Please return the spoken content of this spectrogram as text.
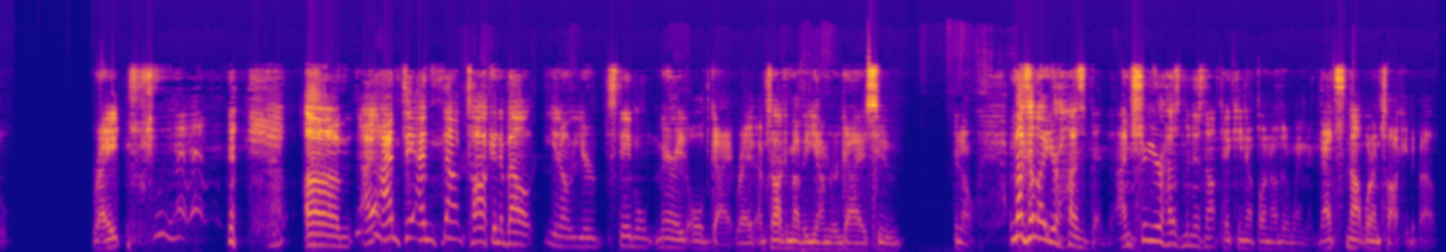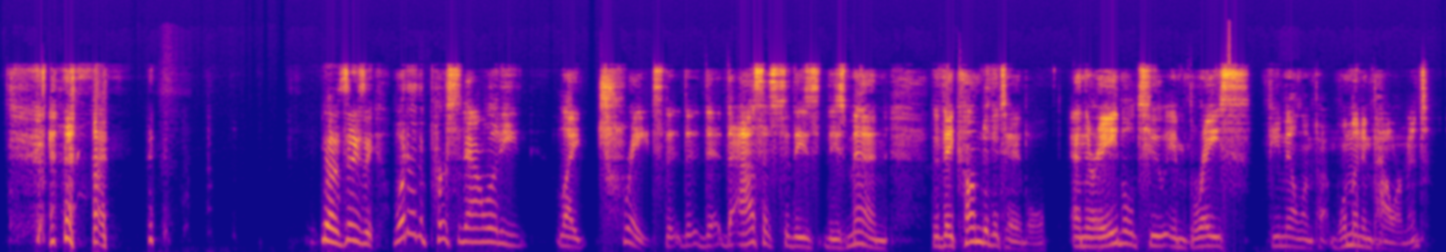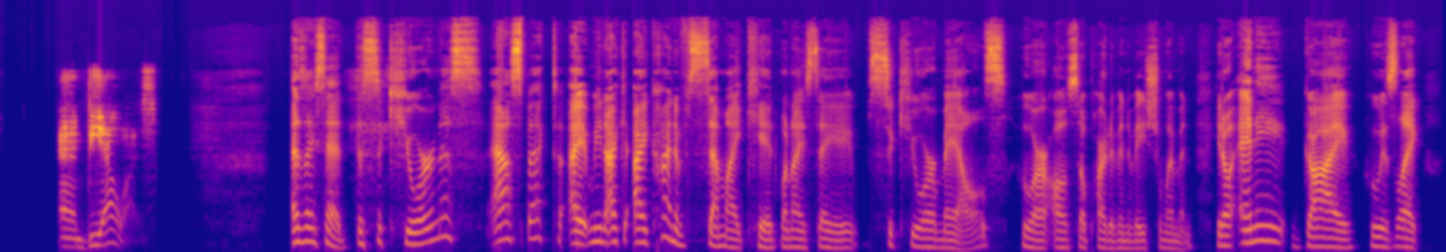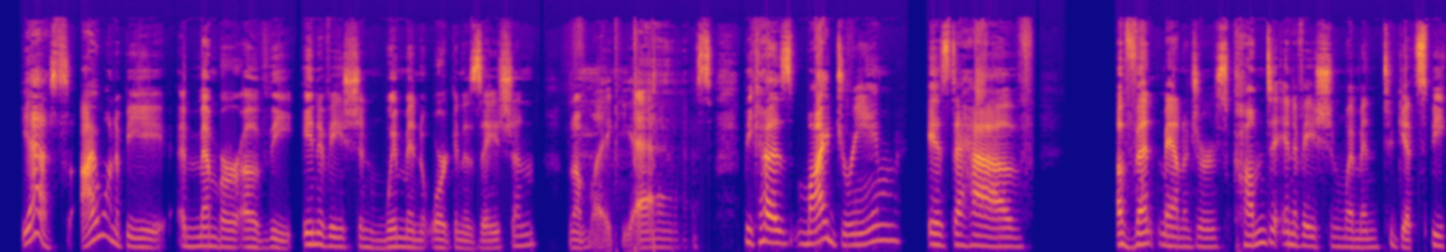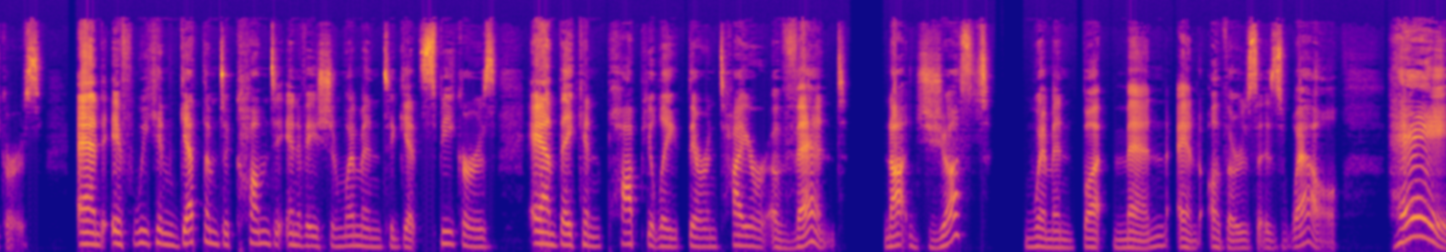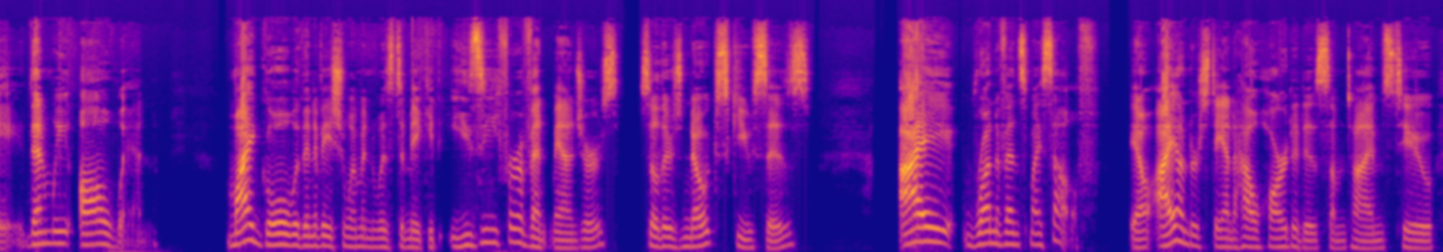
right? um, I, I'm th- I'm not talking about you know your stable married old guy, right? I'm talking about the younger guys who, you know, I'm not talking about your husband. I'm sure your husband is not picking up on other women. That's not what I'm talking about. no, seriously, what are the personality like traits, the, the the assets to these these men that they come to the table and they're able to embrace female empo- woman empowerment and be allies? as I said, the secureness aspect. I mean, I, I kind of semi kid when I say secure males who are also part of Innovation Women. You know, any guy who is like, yes, I want to be a member of the Innovation Women organization. And I'm like, yes, because my dream is to have event managers come to Innovation Women to get speakers. And if we can get them to come to Innovation Women to get speakers and they can populate their entire event, not just women, but men and others as well, hey, then we all win. My goal with Innovation Women was to make it easy for event managers. So there's no excuses. I run events myself. You know, I understand how hard it is sometimes to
